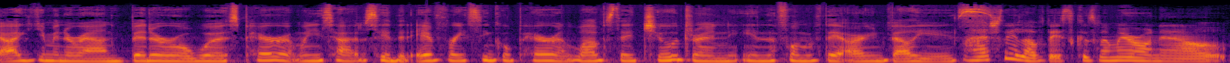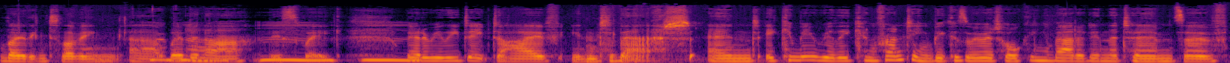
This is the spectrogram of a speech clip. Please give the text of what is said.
argument around better or worse parent when you start to see that every single parent loves their children in the form of their own values. I actually love this because when we were on our Loathing to Loving uh, webinar, Webinar. this Mm, week, we had a really deep dive into that. And it can be really confronting because we were talking about it in the terms of,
